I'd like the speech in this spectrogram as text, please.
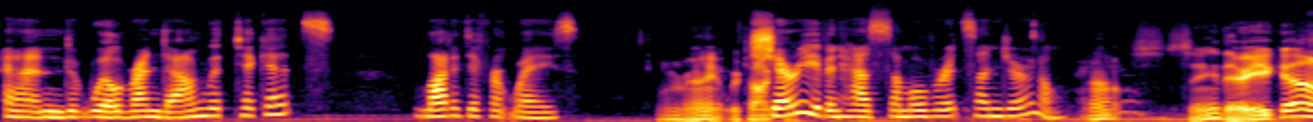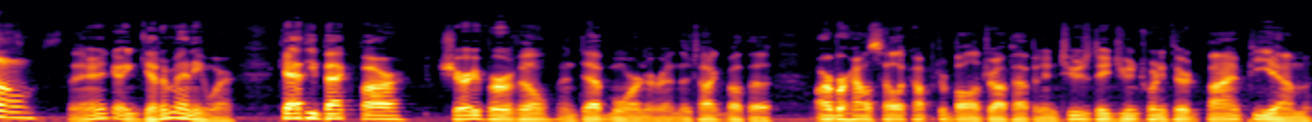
and we'll run down with tickets. A lot of different ways. All right, we're talking. Sheri even has some over at Sun Journal. Oh, see, there you go. There you go. Get them anywhere. Kathy Becvar, Sheri Verville, and Deb Morin, and they're talking about the Arbor House helicopter ball drop happening Tuesday, June 23rd, 5 p.m.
